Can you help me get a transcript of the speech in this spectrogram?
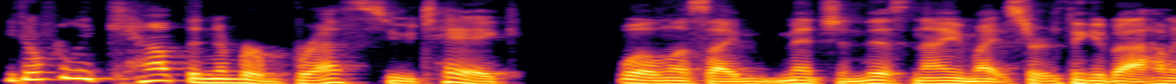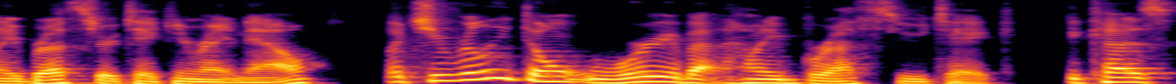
You don't really count the number of breaths you take well, unless I mention this, now you might start thinking about how many breaths you're taking right now. But you really don't worry about how many breaths you take because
